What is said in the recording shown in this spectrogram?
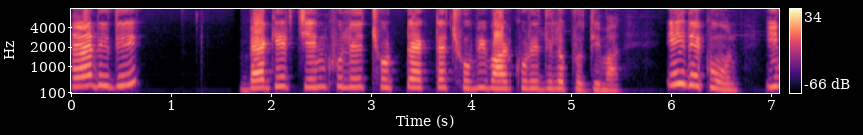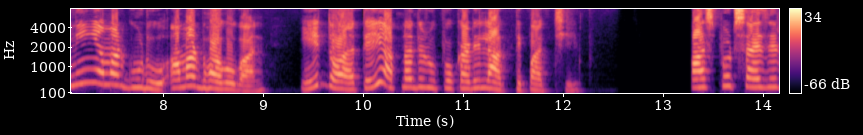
হ্যাঁ দিদি। ব্যাগের চেন খুলে ছোট্ট একটা ছবি বার করে দিল প্রতিমা। এই দেখুন, ইনিই আমার গুরু, আমার ভগবান। এর দয়াতেই আপনাদের উপকারে লাগতে পারছি। পাসপোর্ট সাইজের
